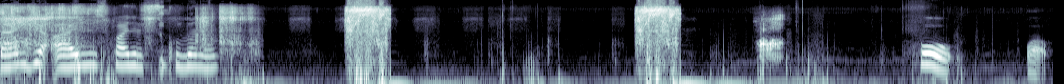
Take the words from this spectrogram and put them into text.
bence Iron Spider'ı kullanın. Ho. Wow.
